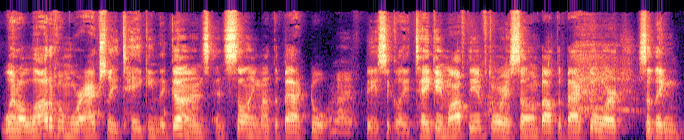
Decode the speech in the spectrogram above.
When a lot of them were actually taking the guns and selling them out the back door Right. basically taking them off the inventory and selling them out the back door so they can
